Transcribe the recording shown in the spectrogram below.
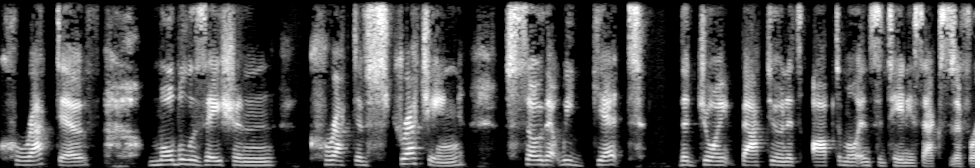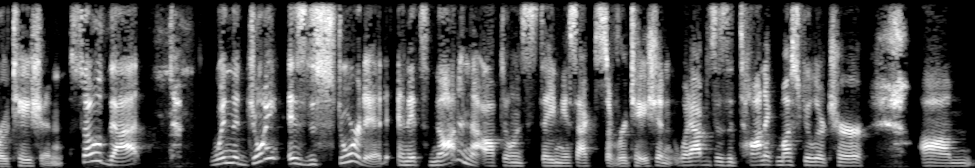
corrective mobilization, corrective stretching so that we get the joint back to its optimal instantaneous axis of rotation so that when the joint is distorted and it's not in the optimal instantaneous axis of rotation, what happens is the tonic musculature um,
